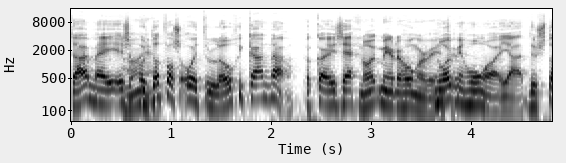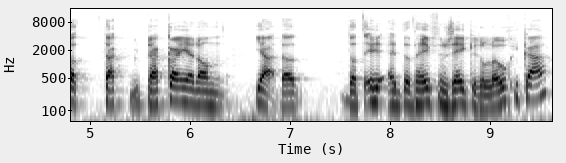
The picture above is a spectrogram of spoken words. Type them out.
Daarmee is, Oh, ja. dat was ooit de logica. Nou, dan kan je zeggen, Nooit meer de honger nooit meer honger. Ja, dus dat, daar, daar kan je dan, ja, dat, dat, dat heeft een zekere logica.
